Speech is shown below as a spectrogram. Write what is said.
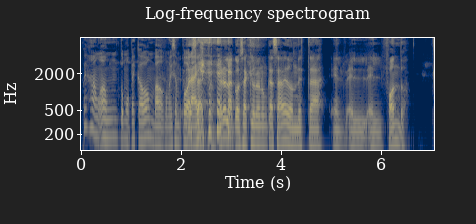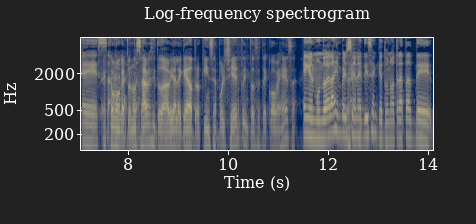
pues a un, a un- como pescabomba o como dicen por ahí. Exacto. Pero la cosa es que uno nunca sabe dónde está el, el- el fondo. Es como que tú no sabes si todavía le queda otro 15% y entonces te comes esa. En el mundo de las inversiones dicen que tú no tratas de...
